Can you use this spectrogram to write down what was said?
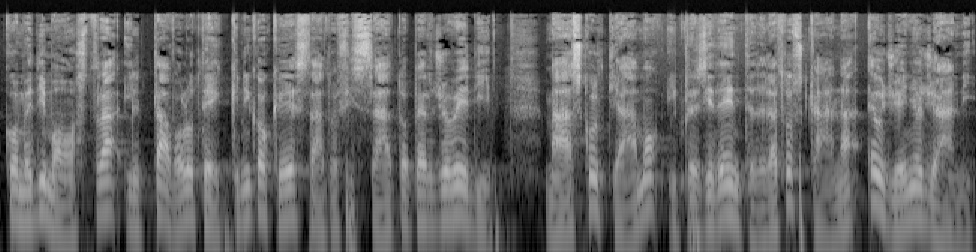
come dimostra il tavolo tecnico che è stato fissato per giovedì ma ascoltiamo il presidente della Toscana Eugenio Giani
